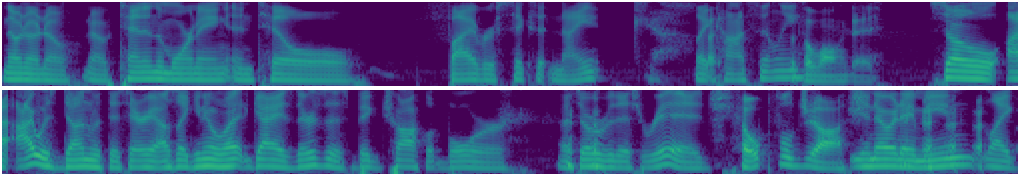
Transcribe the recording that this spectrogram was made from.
no, no, no, no, 10 in the morning until five or six at night, like That- constantly. It's a long day. so I, I was done with this area. I was like, you know what, guys, there's this big chocolate boar that's over this ridge. Helpful Josh. You know what I mean? like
